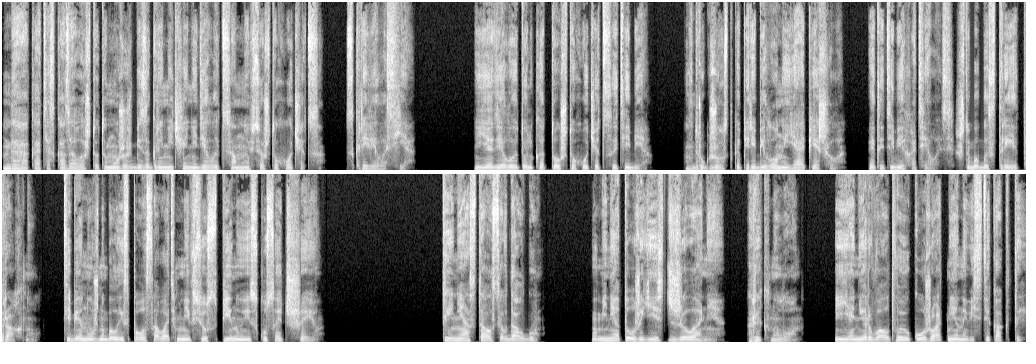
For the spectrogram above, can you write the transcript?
«Да, Катя сказала, что ты можешь без ограничений делать со мной все, что хочется», — скривилась я. «Я делаю только то, что хочется тебе». Вдруг жестко перебил он, и я опешила. «Это тебе хотелось, чтобы быстрее трахнул. Тебе нужно было исполосовать мне всю спину и искусать шею». «Ты не остался в долгу». «У меня тоже есть желание», — рыкнул он. «И я не рвал твою кожу от ненависти, как ты».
